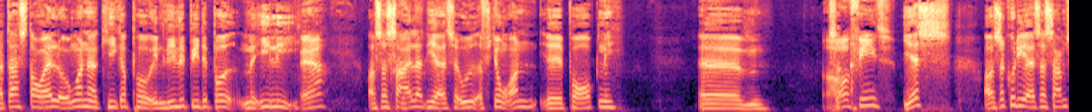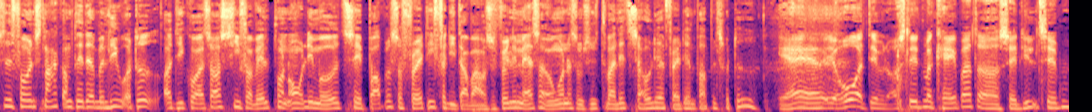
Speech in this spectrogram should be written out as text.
Og der står alle ungerne og kigger på en lille bitte båd med ild i. Ja. Og så sejler de altså ud af fjorden øh, på Orkney. Øhm, Åh, oh, fint. yes. Og så kunne de altså samtidig få en snak om det der med liv og død, og de kunne altså også sige farvel på en ordentlig måde til Bubbles og Freddy, fordi der var jo selvfølgelig masser af ungerne, som syntes, det var lidt sørgeligt, at Freddy og Bubbles var døde. Ja, ja. Jo, og det er vel også lidt makabert at sætte ild til dem.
